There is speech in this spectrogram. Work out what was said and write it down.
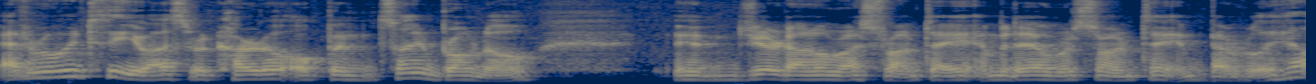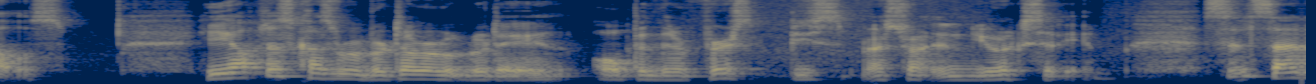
After moving to the US, Riccardo opened Sonny Bruno in Giordano Ristorante and Madeo Ristorante in Beverly Hills. He helped his cousin Roberto Ruggieri open their first beef restaurant in New York City. Since then,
